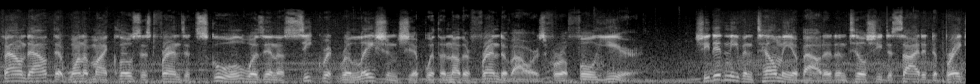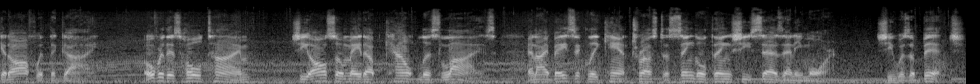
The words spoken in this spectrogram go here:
Found out that one of my closest friends at school was in a secret relationship with another friend of ours for a full year. She didn't even tell me about it until she decided to break it off with the guy. Over this whole time, she also made up countless lies, and I basically can't trust a single thing she says anymore. She was a bitch.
